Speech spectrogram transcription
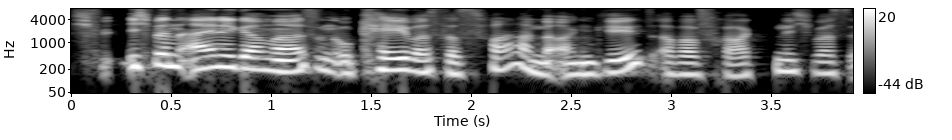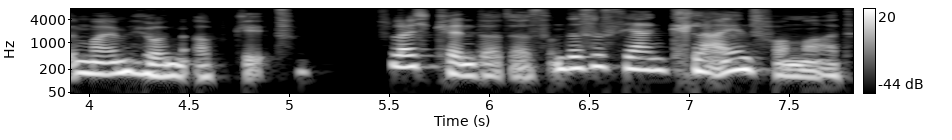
Ich, ich bin einigermaßen okay, was das Fahren angeht, aber fragt nicht, was in meinem Hirn abgeht. Vielleicht kennt er das. Und das ist ja ein Kleinformat.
